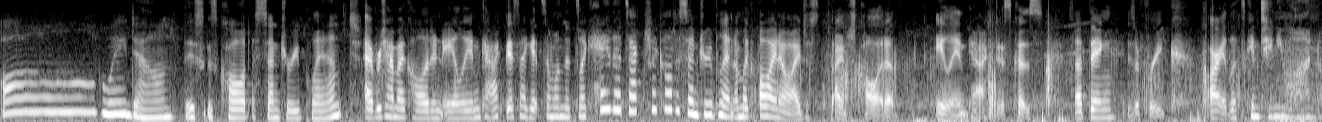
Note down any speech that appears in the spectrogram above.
all the way down. This is called a century plant. Every time I call it an alien cactus, I get someone that's like, hey, that's actually called a century plant. I'm like, oh, I know, I just, I just call it a alien cactus because that thing is a freak. All right, let's continue on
